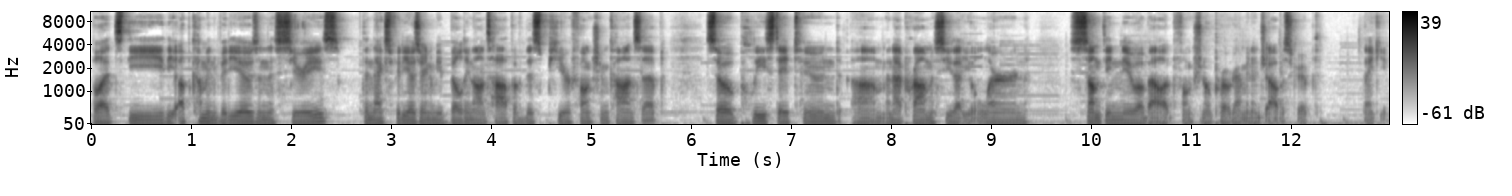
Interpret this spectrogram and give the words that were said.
But the, the upcoming videos in this series, the next videos are going to be building on top of this pure function concept. So please stay tuned um, and I promise you that you'll learn something new about functional programming in JavaScript. Thank you.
